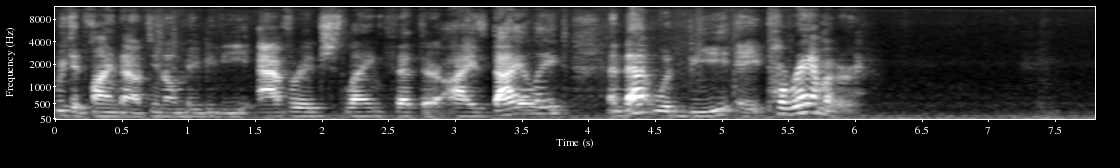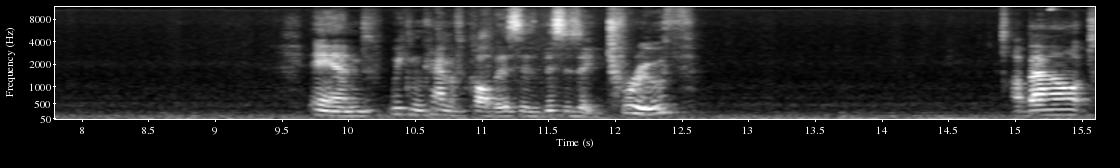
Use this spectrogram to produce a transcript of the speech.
we could find out, you know, maybe the average length that their eyes dilate, and that would be a parameter. And we can kind of call this, is this is a truth about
